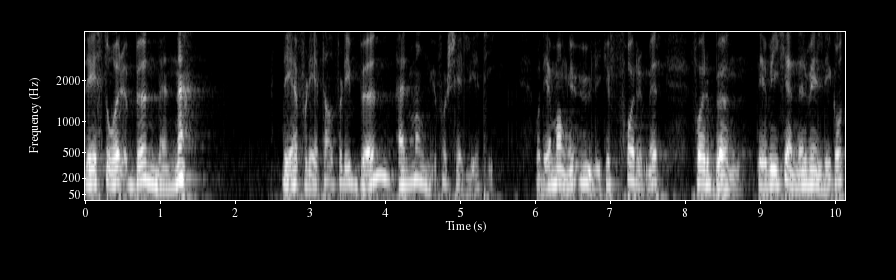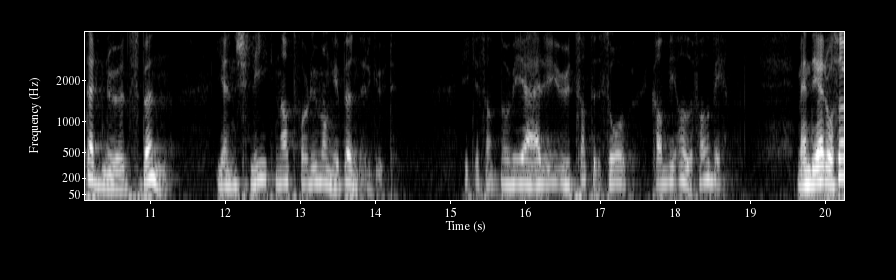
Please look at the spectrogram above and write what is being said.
det står 'bønnene'. Det er flertall, fordi bønn er mange forskjellige ting. Og det er mange ulike former for bønn. Det vi kjenner veldig godt, er nødsbønn. I en slik natt får du mange bønner, Gud. Ikke sant? Når vi er utsatt, så kan vi i alle fall be. Men det er også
